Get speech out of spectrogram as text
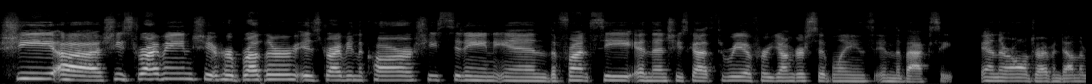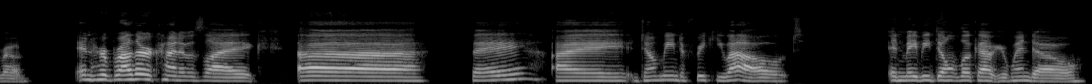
she uh she's driving she her brother is driving the car she's sitting in the front seat and then she's got three of her younger siblings in the back seat and they're all driving down the road and her brother kind of was like uh faye i don't mean to freak you out and maybe don't look out your window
